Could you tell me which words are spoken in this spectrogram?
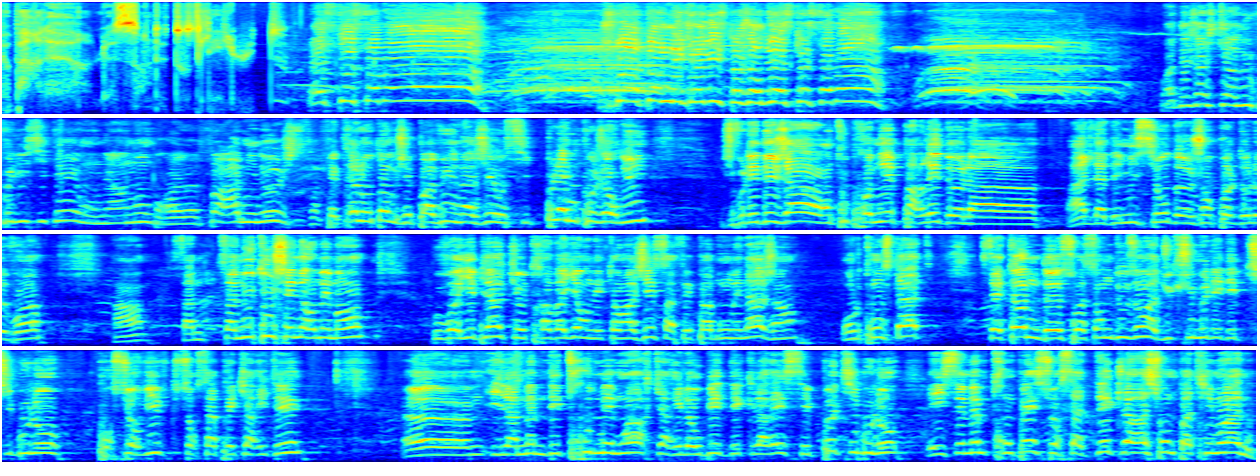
Le son de toutes les luttes. Est-ce que ça va? Je veux entendre les grévistes aujourd'hui, est-ce que ça va? Bah, Déjà, je tiens à nous féliciter, on est un nombre euh, faramineux. Ça fait très longtemps que j'ai pas vu une AG aussi pleine qu'aujourd'hui. Je voulais déjà, en tout premier, parler de la, ah, de la démission de Jean-Paul Delevoye. Hein, ça, ça nous touche énormément. Vous voyez bien que travailler en étant âgé, ça fait pas bon ménage. hein. On le constate. Cet homme de 72 ans a dû cumuler des petits boulots pour survivre sur sa précarité. Euh, il a même des trous de mémoire car il a oublié de déclarer ses petits boulots et il s'est même trompé sur sa déclaration de patrimoine.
